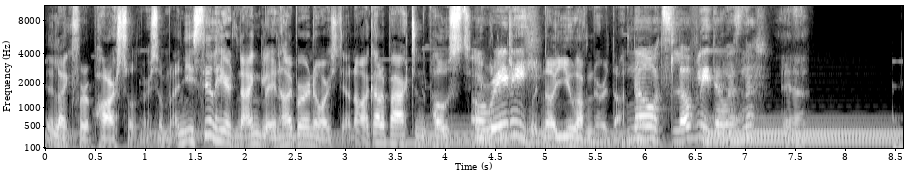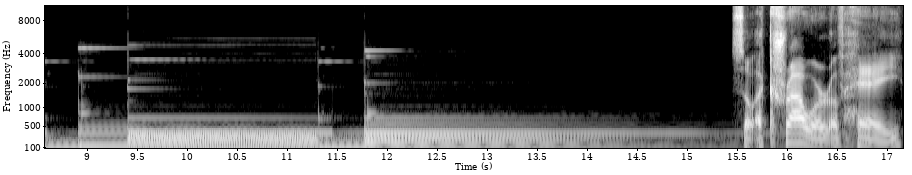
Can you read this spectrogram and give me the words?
like for a parcel or something. And you still hear it in Anglo, in Hiberno, or, no, I got a bart in the post. Oh, You really? No, you haven't heard that. No, it's lovely though, isn't it? Yeah. So a crower of hay,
